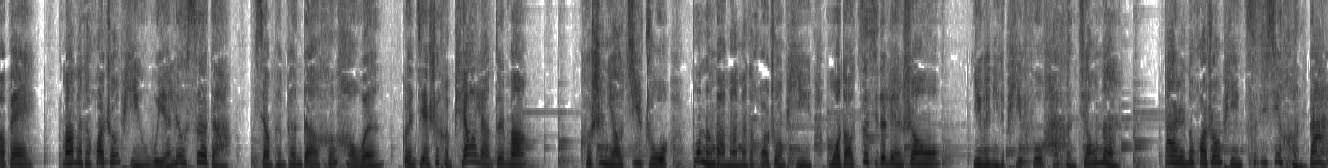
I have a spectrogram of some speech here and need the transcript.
宝贝，妈妈的化妆品五颜六色的，香喷喷的，很好闻，关键是很漂亮，对吗？可是你要记住，不能把妈妈的化妆品抹到自己的脸上哦，因为你的皮肤还很娇嫩。大人的化妆品刺激性很大，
